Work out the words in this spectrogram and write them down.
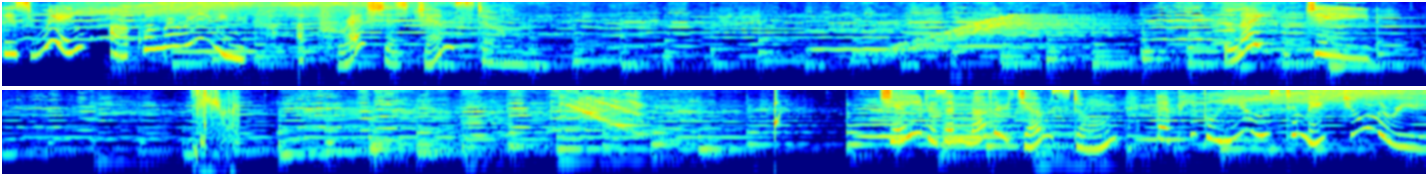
This ring aquamarine, a precious gemstone. Light jade. Jade is another gemstone that people use to make jewelry.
